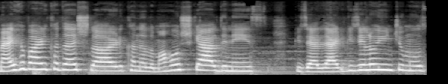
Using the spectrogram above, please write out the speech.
Merhaba arkadaşlar, kanalıma hoş geldiniz. Güzeller güzel oyuncumuz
